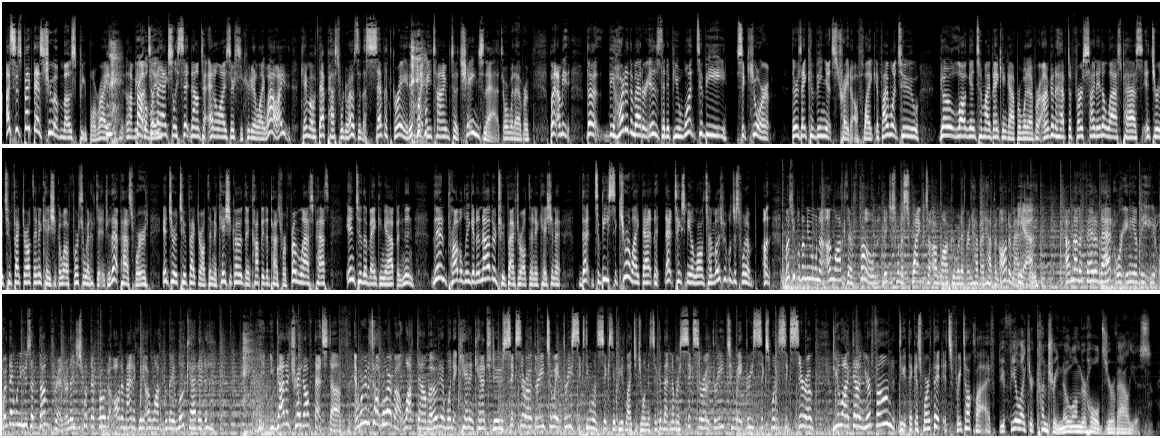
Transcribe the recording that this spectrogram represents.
I suspect that's true of most people, right? I mean, until they actually sit down to analyze their security, they're like, wow, I came up with that password when I was in the seventh grade. It might be time to change that or whatever. But I mean, the the heart of the matter is that if you want to be secure, there's a convenience trade off. Like if I want to go log into my banking app or whatever, I'm going to have to first sign into LastPass, enter a two factor authentication code. Well, first I'm going to have to enter that password, enter a two factor authentication code, then copy the password from LastPass into the banking app, and then then probably get another two factor authentication. Uh, That to be secure like that, that, that takes me a long time. Most people just want to. Un- most people don't even want to unlock their phone. They just want to swipe to unlock or whatever and have it happen automatically. Yeah. I'm not a fan of that or any of the, you know, or they want to use a thumbprint or they just want their phone to automatically unlock when they look at it. You, you got to trade off that stuff. And we're going to talk more about lockdown mode and what it can and can't do. 603 283 6160 if you'd like to join us. Again, that number 603 283 6160. Do you lock down your phone? Do you think it's worth it? It's Free Talk Live. Do you feel like your country no longer holds your values?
